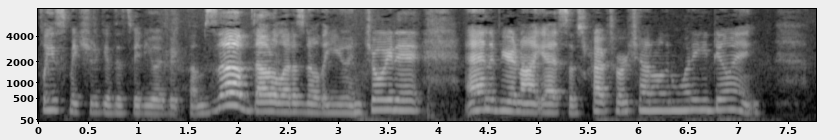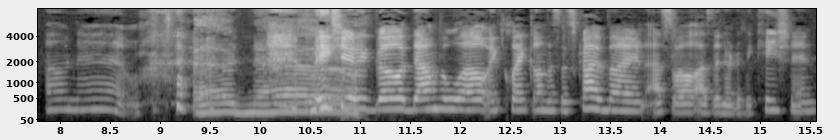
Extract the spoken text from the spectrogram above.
please make sure to give this video a big thumbs up. That will let us know that you enjoyed it. And if you're not yet subscribed to our channel, then what are you doing? Oh no. oh no Make sure to go down below and click on the subscribe button as well as the notification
